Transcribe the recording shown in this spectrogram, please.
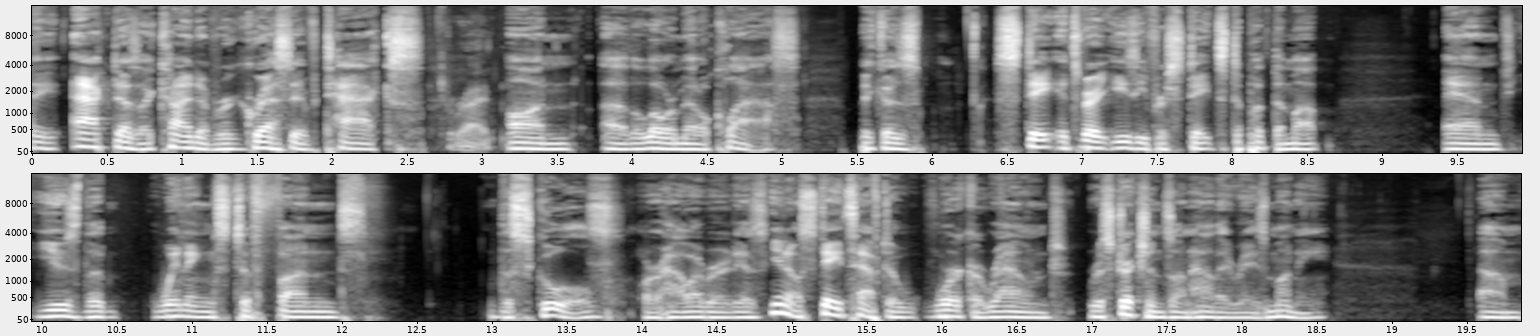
they act as a kind of regressive tax Right. on uh, the lower middle class because state it's very easy for states to put them up and use the winnings to fund the schools or however it is. You know, states have to work around restrictions on how they raise money. Um,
